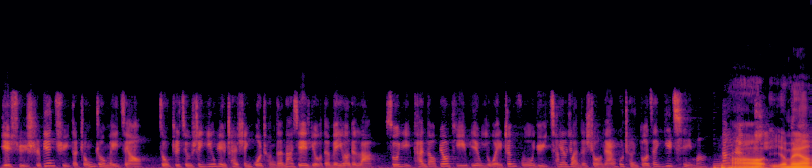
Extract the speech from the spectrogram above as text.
也许是编曲的种种美角，总之就是音乐产生过程的那些有的没有的啦。所以看到标题别以为征服与千晚的手难不成坐在一起吗？好，有没有？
